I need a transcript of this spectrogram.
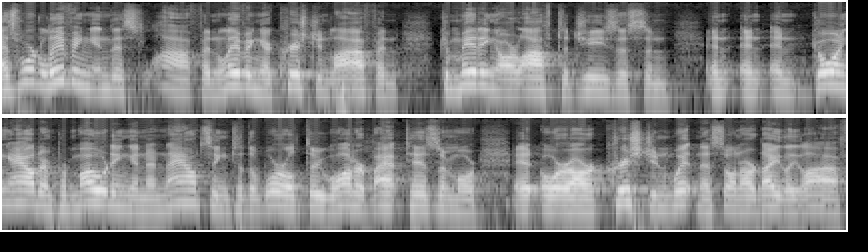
As we're living in this life and living a Christian life and committing our life to Jesus and, and, and, and going out and promoting and announcing to the world through water baptism or, or our Christian witness on our daily life,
